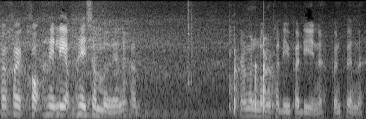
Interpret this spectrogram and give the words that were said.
ค่อยๆเคาะให้เรียบให้เสมอนะครับ ให้มันลงพอดีพอดีนะเพื่อนๆนะ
